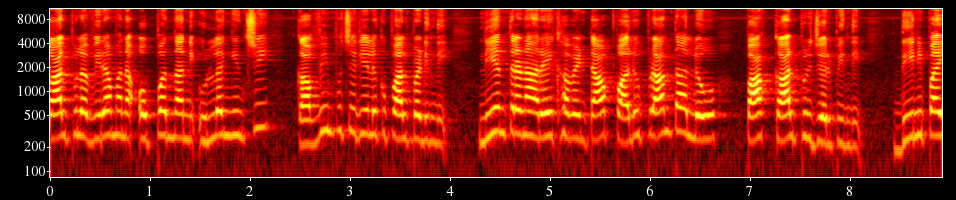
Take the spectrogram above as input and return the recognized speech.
కాల్పుల విరమణ ఒప్పందాన్ని ఉల్లంఘించి కవ్వింపు చర్యలకు పాల్పడింది. నియంత్రణ రేఖ వెంట పలు ప్రాంతాల్లో పాక్ కాల్పులు జరిపింది. దీనిపై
